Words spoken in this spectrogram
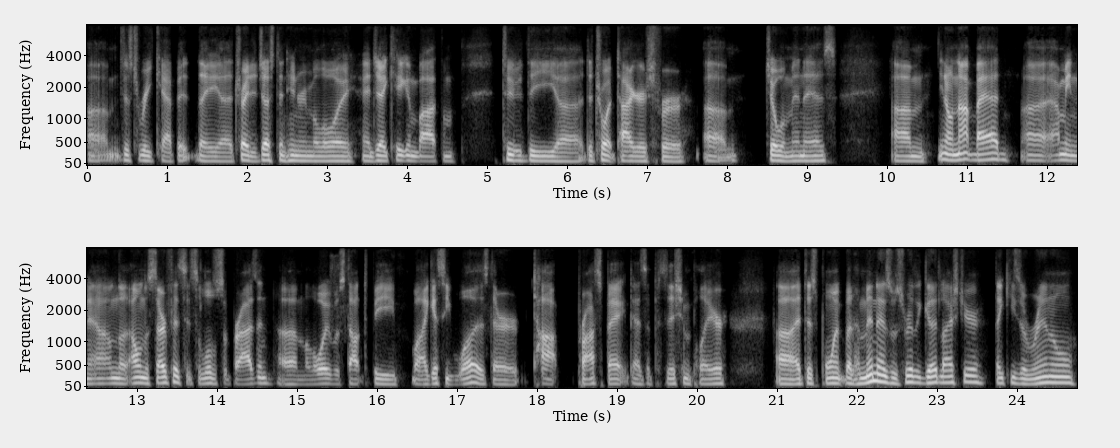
Um, just to recap it, they uh, traded Justyn-Henry Malloy and Jake Higginbotham to the uh, Detroit Tigers for um, Joe Jimenez. Um, you know, not bad. Uh, I mean, on the on the surface, it's a little surprising. Uh, Malloy was thought to be, well, I guess he was their top prospect as a position player uh, at this point. But Jimenez was really good last year. I think he's a rental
